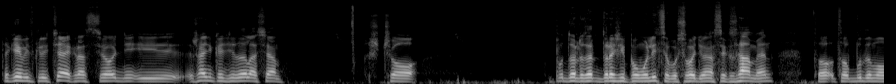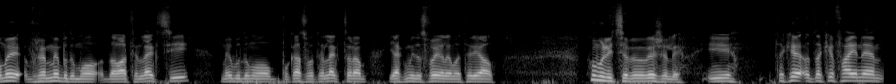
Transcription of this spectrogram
таке відкриття якраз сьогодні, і Женька ділилася, що до, речі, помоліться, бо сьогодні у нас екзамен, то, то будемо ми, вже ми будемо давати лекції, ми будемо показувати лекторам, як ми засвоїли матеріал. Помоліться, ми вижили. І таке, таке файне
